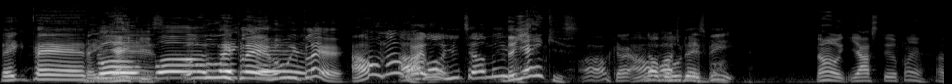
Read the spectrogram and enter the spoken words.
Fake fans. Fake boy, Yankees. boy, Who we fake playing? Who we playing? I don't know. I Right, don't know. You tell me. The Yankees. Oh, okay. I don't no, but watch who they baseball. beat? No, y'all still playing. I,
